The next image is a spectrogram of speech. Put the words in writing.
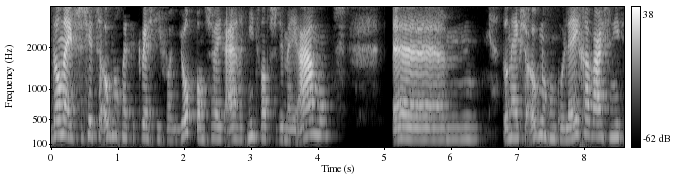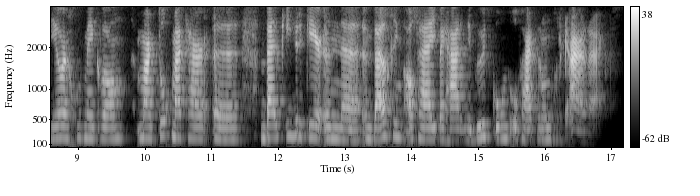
Dan heeft ze, zit ze ook nog met de kwestie van Job, want ze weet eigenlijk niet wat ze ermee aan moet. Um, dan heeft ze ook nog een collega waar ze niet heel erg goed mee kwam. Maar toch maakt haar uh, buik iedere keer een, uh, een buiging als hij bij haar in de buurt komt of haar per ongeluk aanraakt.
